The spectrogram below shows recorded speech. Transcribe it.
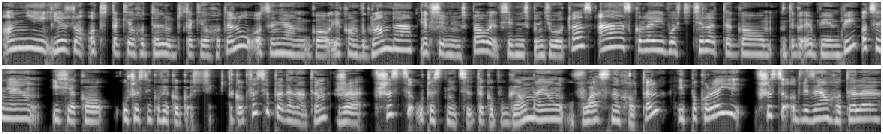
oni jeżdżą od takiego hotelu do takiego hotelu, oceniają go, jak on wygląda, jak się w nim spało, jak się w nim spędziło czas, a z kolei właściciele tego, tego Airbnb oceniają ich jako uczestników jako gości. Tylko kwestia polega na tym, że wszyscy uczestnicy tego programu mają własny hotel i po kolei wszyscy odwiedzają hotele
